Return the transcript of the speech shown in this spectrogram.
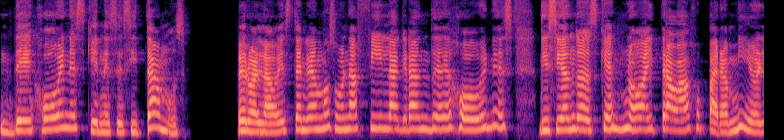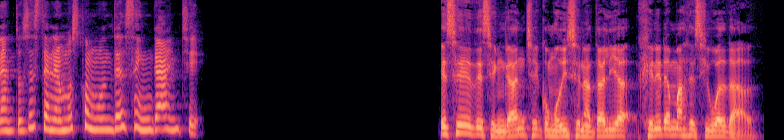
de jóvenes que necesitamos. Pero a la vez tenemos una fila grande de jóvenes diciendo es que no hay trabajo para mí. Entonces tenemos como un desenganche. Ese desenganche, como dice Natalia, genera más desigualdad.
